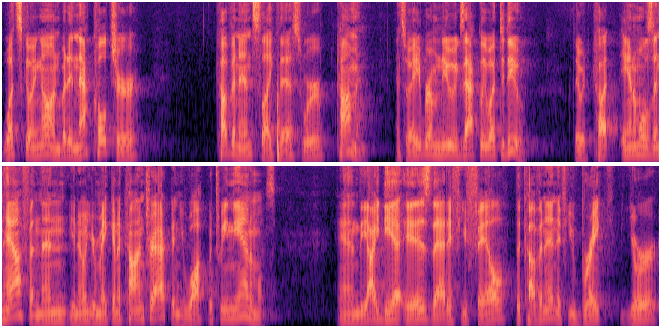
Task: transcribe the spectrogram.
What's going on? But in that culture, covenants like this were common. And so Abram knew exactly what to do. They would cut animals in half, and then, you know, you're making a contract and you walk between the animals. And the idea is that if you fail the covenant, if you break your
